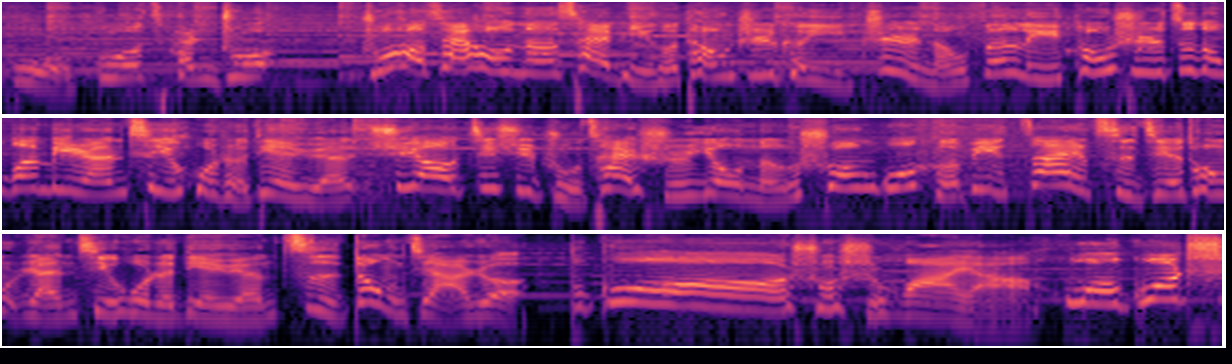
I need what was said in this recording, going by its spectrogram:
火锅餐桌。煮好菜后呢，菜品和汤汁可以智能分离，同时自动关闭燃气或者电源。需要继续煮菜时，又能双锅合并，再次接通燃气或者电源，自动加热。不过说实话呀，火锅吃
